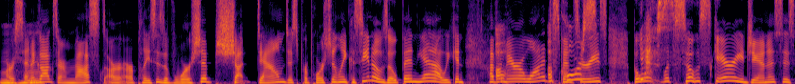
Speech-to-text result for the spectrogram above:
our mm-hmm. synagogues, our mosques, our, our places of worship shut down disproportionately. Casinos open, yeah, we can have the oh, marijuana dispensaries. But what, what's so scary, Janice, is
